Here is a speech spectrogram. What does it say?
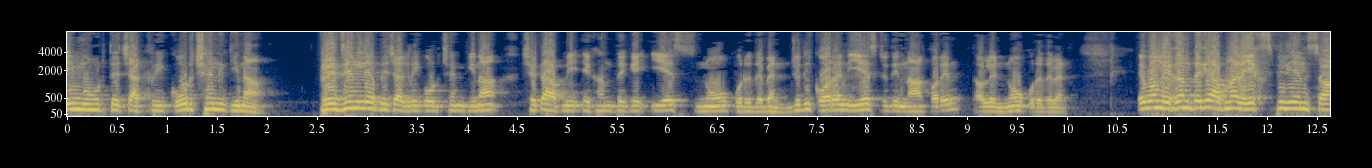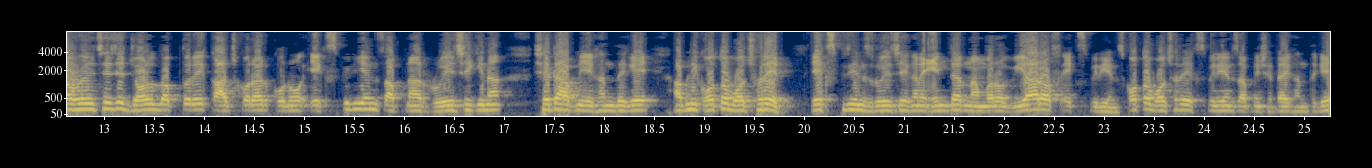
এই মুহূর্তে চাকরি করছেন কিনা? প্রেজেন্টলি আপনি চাকরি করছেন কিনা? সেটা আপনি এখান থেকে ইয়েস নো করে দেবেন। যদি করেন ইয়েস যদি না করেন, তাহলে নো করে দেবেন। এবং এখান থেকে আপনার এক্সপিরিয়েন্স চাওয়া হয়েছে যে জল দপ্তরে কাজ করার কোনো এক্সপিরিয়েন্স আপনার রয়েছে কিনা, সেটা আপনি এখান থেকে, আপনি কত বছরের এক্সপিরিয়েন্স রয়েছে এখানে enter number of year of experience কত বছরের এক্সপিরিয়েন্স আপনি সেটা এখান থেকে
